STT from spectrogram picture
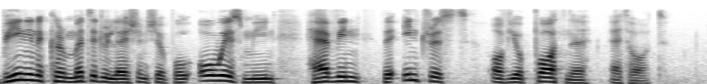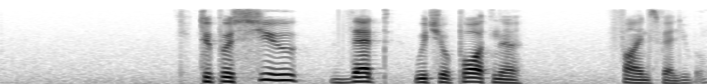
being in a committed relationship will always mean having the interests of your partner at heart. To pursue that which your partner finds valuable.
